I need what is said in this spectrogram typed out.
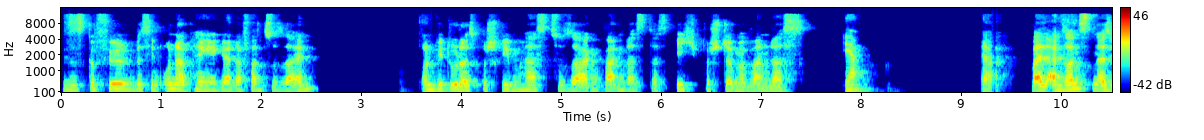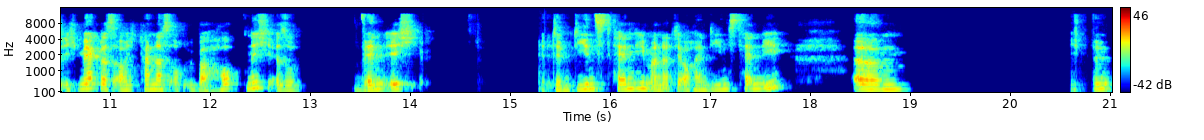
dieses Gefühl, ein bisschen unabhängiger davon zu sein. Und wie du das beschrieben hast, zu sagen, wann das, dass ich bestimme, wann das. Ja. Ja, weil ansonsten, also ich merke das auch, ich kann das auch überhaupt nicht. Also wenn ich mit dem Diensthandy, man hat ja auch ein Diensthandy, ähm, ich bin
